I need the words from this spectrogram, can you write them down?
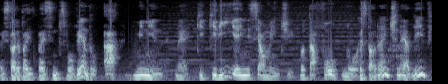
a história vai, vai se desenvolvendo, a menina, né, que queria inicialmente botar fogo no restaurante, né, a Liv,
